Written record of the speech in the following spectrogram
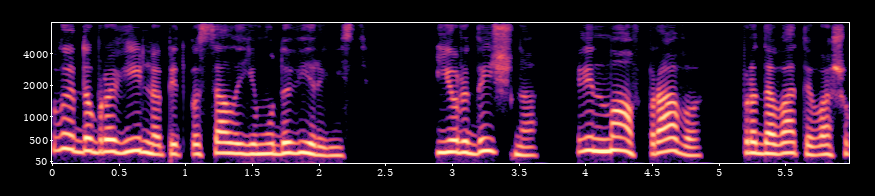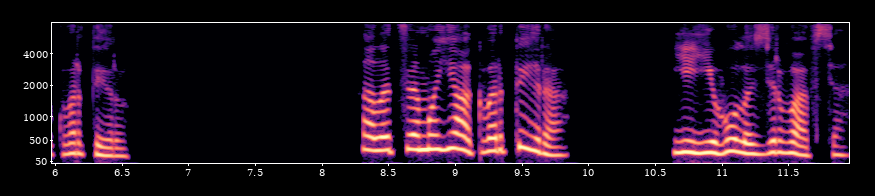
Ви добровільно підписали йому довіреність. Юридично він мав право продавати вашу квартиру. Але це моя квартира. Її голос зірвався.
